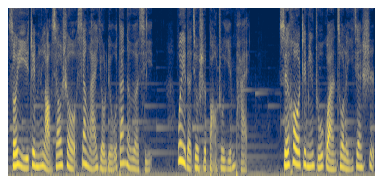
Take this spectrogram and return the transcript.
所以这名老销售向来有留单的恶习，为的就是保住银牌。随后，这名主管做了一件事，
